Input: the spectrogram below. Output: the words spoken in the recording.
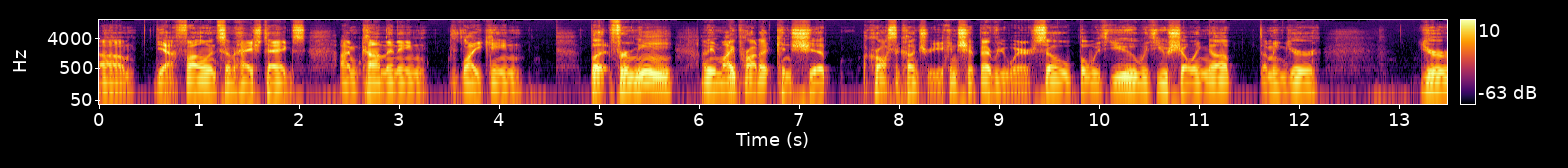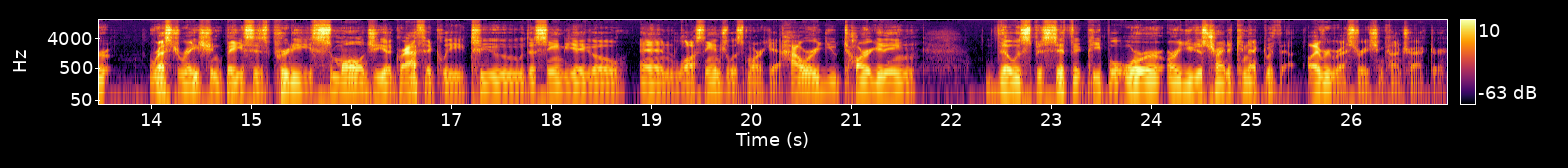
um, Yeah, following some hashtags. I'm commenting, liking. But for me, I mean, my product can ship across the country. It can ship everywhere. So, but with you, with you showing up, I mean, your your restoration base is pretty small geographically to the San Diego and Los Angeles market. How are you targeting those specific people, or are you just trying to connect with every restoration contractor?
